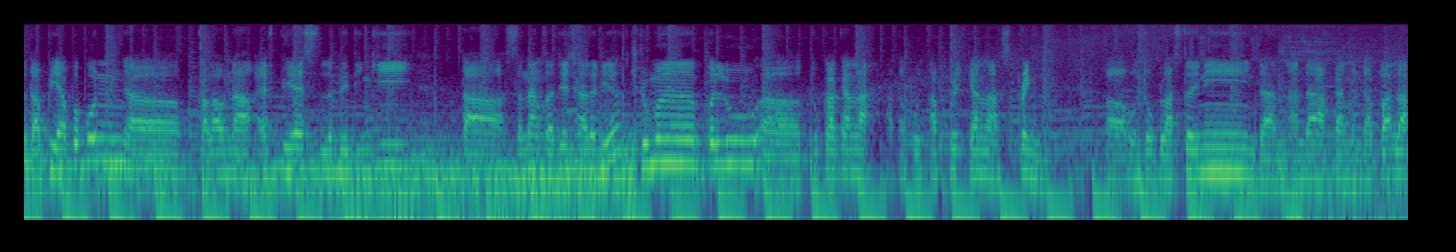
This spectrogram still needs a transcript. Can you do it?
Tetapi apapun uh, kalau nak FPS lebih tinggi tak senang saja cara dia cuma perlu uh, tukarkanlah ataupun upgradekanlah spring uh, untuk blaster ini dan anda akan mendapatlah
